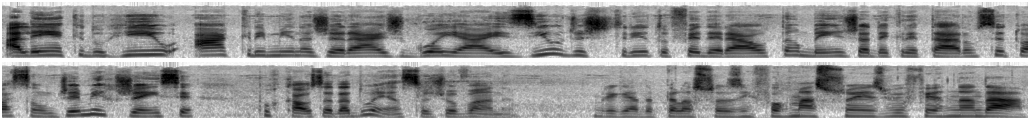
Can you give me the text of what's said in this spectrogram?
Além aqui do Rio, Acre, Minas Gerais, Goiás e o Distrito Federal também já decretaram decretaram situação de emergência por causa da doença. Giovana. Obrigada pelas suas informações, viu, Fernanda?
